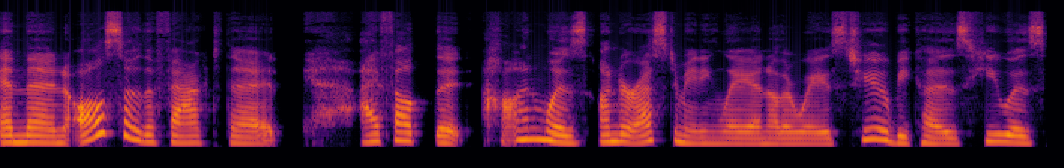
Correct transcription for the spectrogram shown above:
And then also the fact that I felt that Han was underestimating Leia in other ways too, because he was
